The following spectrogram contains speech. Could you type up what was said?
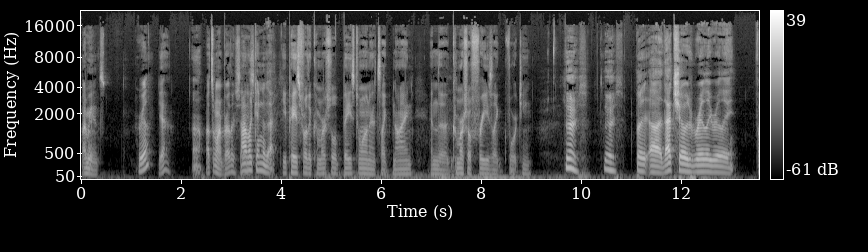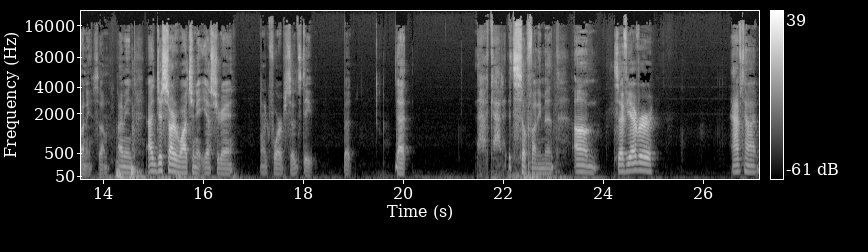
I mean, it's really? yeah. Oh. That's what my brother said. I'll look into that. He pays for the commercial based one, and it's like nine, and the commercial free is like fourteen. Nice, nice. But uh, that show is really, really funny. So, I mean, I just started watching it yesterday, like four episodes deep. But that, ah, God, it's so funny, man. Um, so if you ever have time,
